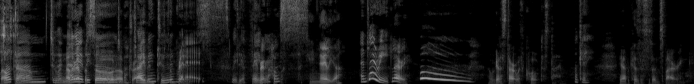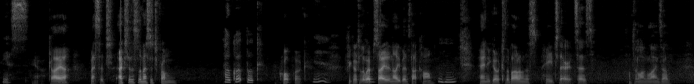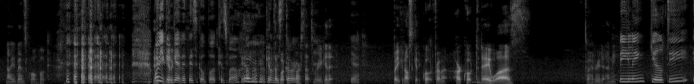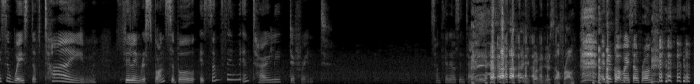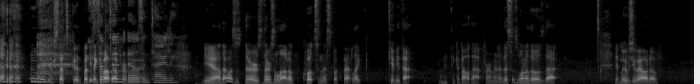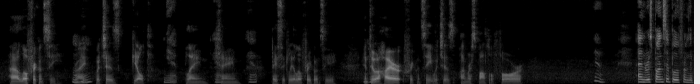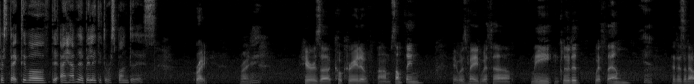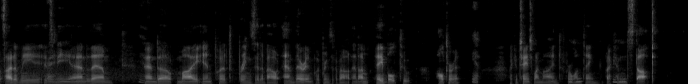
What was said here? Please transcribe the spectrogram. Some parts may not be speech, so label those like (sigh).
Welcome to another episode of Driving to the Rez with your favorite hosts, Inelia, and Larry. Larry. Woo! We're going to start with a quote this time. Okay. Yeah, because this is inspiring. Yes. Yeah. Gaia message. Actually, this is a message from Our quote book. a quote book. Yeah. If you go to the website at IneliaBenz.com Mm-hmm. and you go to the bottom of this page there, it says something along the lines of Inelia Benz quote book. (laughs) (laughs) or can you get can a- get the physical book as well. Yeah, you can (laughs) get from the book, store. of course. That's where you get it. Yeah. But you can also get a quote from it. Our quote today was. Go ahead, read it, honey. Feeling guilty is a waste of time. Feeling responsible is something entirely different. Something else entirely. (laughs) you quoted yourself wrong. (laughs) I did quote myself wrong. (laughs) oh my gosh, that's good. But think about that for a minute. Something else entirely. Yeah, that was there's there's a lot of quotes in this book that like give you that. Let me think about that for a minute. This is one of those that it moves you out of uh, low frequency, right? Which is guilt, Yeah, blame, Yeah. shame, yeah, basically a low frequency, into a higher frequency, which is I'm responsible for. yeah. And responsible from the perspective of the I have the ability to respond to this. Right, right. Right. Here's a co-creative um, something. It was made with uh, me included with them. Yeah. It isn't outside of me. It's Right. me and them. Yeah. And uh, my input brings it about, and their input brings it about. And I'm able to alter it. Yeah. I can change my mind, for Mm-hmm. one thing. I can stop,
